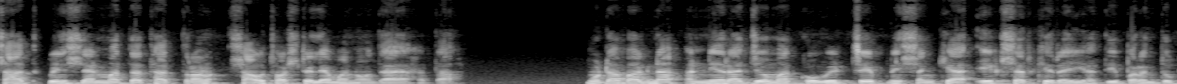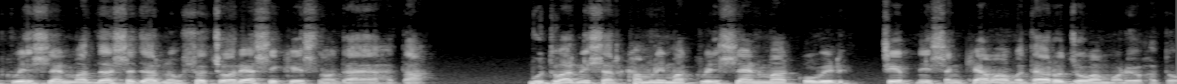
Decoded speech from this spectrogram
સાત ક્વિન્સલેન્ડમાં તથા ત્રણ સાઉથ ઓસ્ટ્રેલિયામાં નોંધાયા હતા. મોટાભાગના અન્ય રાજ્યોમાં કોવિડ ચેપની સંખ્યા એક સરખી રહી હતી, પરંતુ ક્વિન્સલેન્ડમાં દસ હજાર નવસો ચોર્યાસી કેસ નોંધાયા હતા. બુધવારની સરખામણીમાં ક્વિન્સલેન્ડમાં કોવિડ ચેપની સંખ્યામાં વધારો જોવા મળ્યો હતો.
